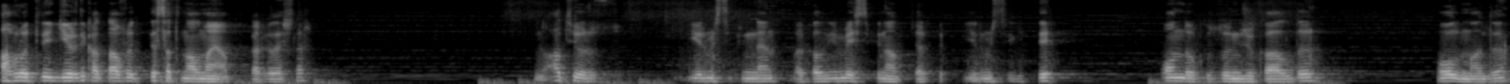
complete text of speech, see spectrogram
Afrodit'e girdik. Hatta Afrodit'te satın alma yaptık arkadaşlar. Şimdi atıyoruz. 20 spinden bakalım 25 spin atacaktık. 20'si gitti. 19. kaldı. Olmadı.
